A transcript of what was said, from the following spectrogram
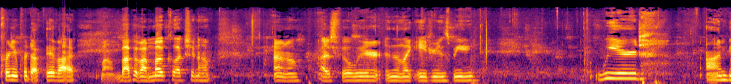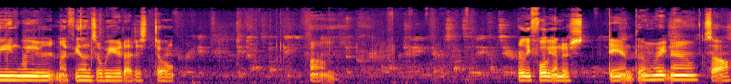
pretty productive. I um, I put my mug collection up. I don't know. I just feel weird and then like Adrian's being weird. I'm being weird. My feelings are weird. I just don't um, really fully understand them right now. So,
